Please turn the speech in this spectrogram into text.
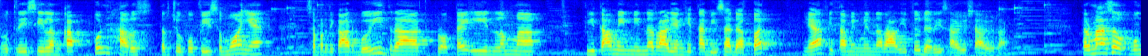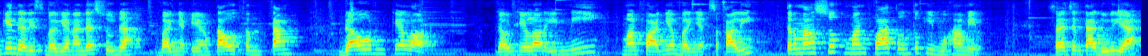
nutrisi lengkap pun harus tercukupi semuanya. Seperti karbohidrat, protein, lemak, vitamin, mineral yang kita bisa dapat, ya vitamin mineral itu dari sayur-sayuran. Termasuk mungkin dari sebagian Anda sudah banyak yang tahu tentang daun kelor Daun kelor ini manfaatnya banyak sekali, termasuk manfaat untuk ibu hamil. Saya cerita dulu ya.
